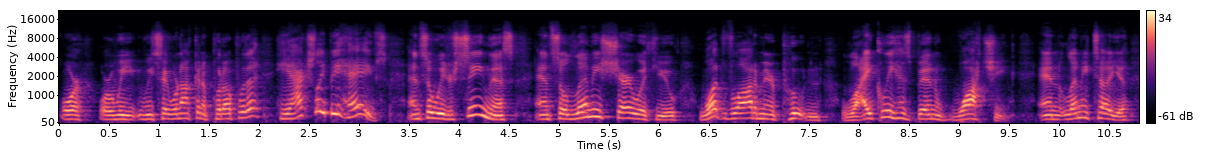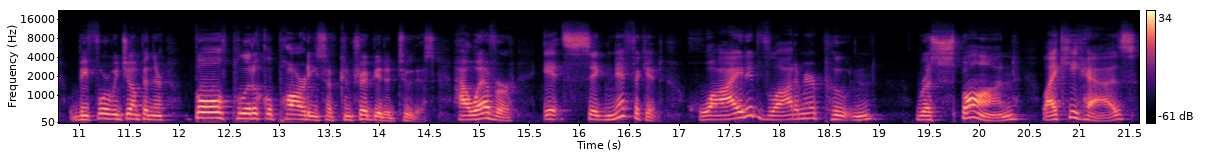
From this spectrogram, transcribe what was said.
or, or we, we say we're not going to put up with it, he actually behaves. And so we're seeing this. And so let me share with you what Vladimir Putin likely has been watching. And let me tell you, before we jump in there, both political parties have contributed to this. However, it's significant. Why did Vladimir Putin respond like he has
